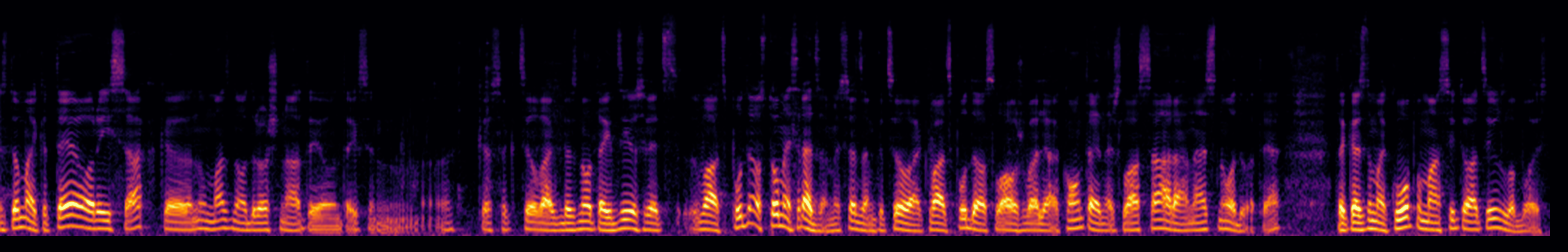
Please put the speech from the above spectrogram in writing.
Es domāju, ka teorija saka, ka nu, maznodrošinātie un teiksim, saka, cilvēki bez noteikti dzīvesvietas vāc pudeles. To mēs redzam. Mēs redzam, ka cilvēki vāc pudeles, lauž vaļā konteinerus, lasa ārā un es nodot. Ja? Tā kā es domāju, ka kopumā situācija uzlabojas.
